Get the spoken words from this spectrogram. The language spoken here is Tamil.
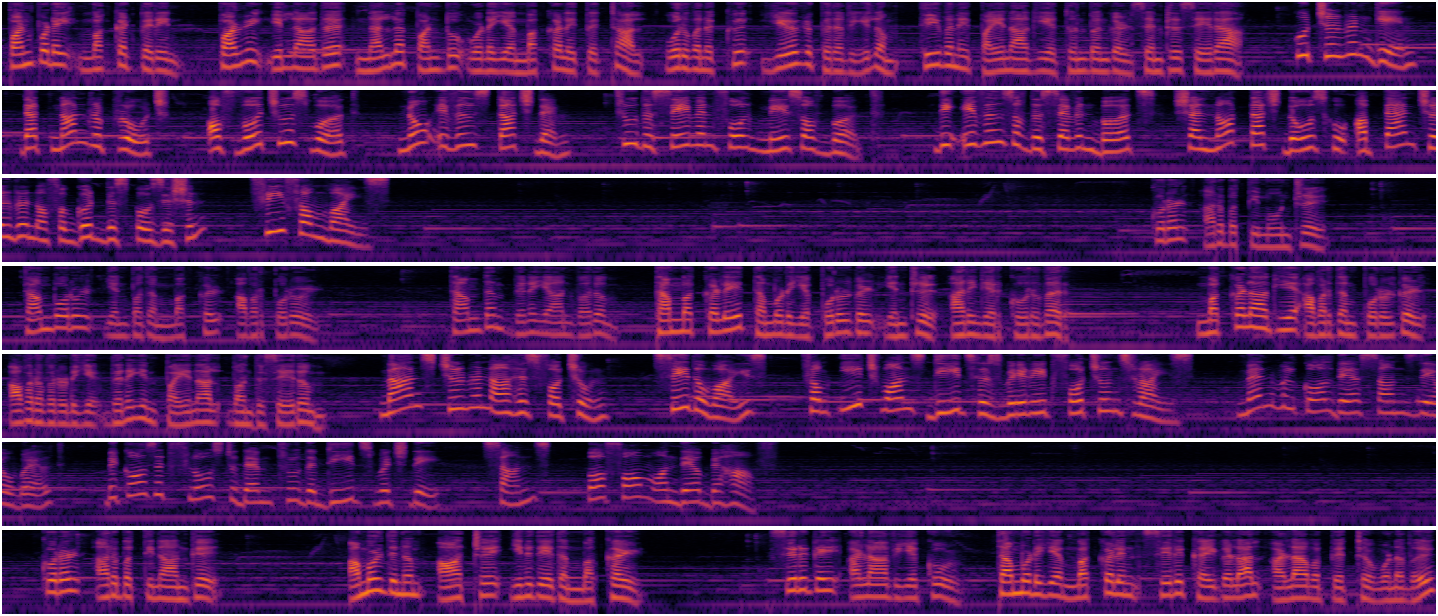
பண்புடை மக்கட்பெறின் பழி இல்லாத நல்ல பண்பு உடைய மக்களைப் பெற்றால் ஒருவனுக்கு ஏழு பிறவியிலும் தீவனை பயனாகிய துன்பங்கள் சென்று சேரா Who children gain, that none reproach, of virtue's worth, no evils touch them, through the sevenfold maze of birth. The evils of the seven births shall not touch those who obtain children of a good disposition, free from vice. குரல் அறுபத்தி மூன்று தம்பொருள் என்பதம் மக்கள் அவர் பொருள் தம்தம் வினையான் வரும் தம் மக்களே தம்முடைய பொருள்கள் என்று அறிஞர் கூறுவர் மக்களாகிய அவர்தம் பொருள்கள் அவரவருடைய வினையின் பயனால் வந்து சேரும் Man's children are his fortune, say the wise, from each one's deeds his varied fortunes rise. Men will call their sons their wealth, because it flows to them through the deeds which they, sons, perform on their behalf. குறள் அறுபத்தி நான்கு அமுழ்தினம் ஆற்று இனிதேதம் மக்கள் சிறுகை அளாவிய கூழ் தம்முடைய மக்களின் சிறு கைகளால் அளாவப் பெற்ற உணவு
